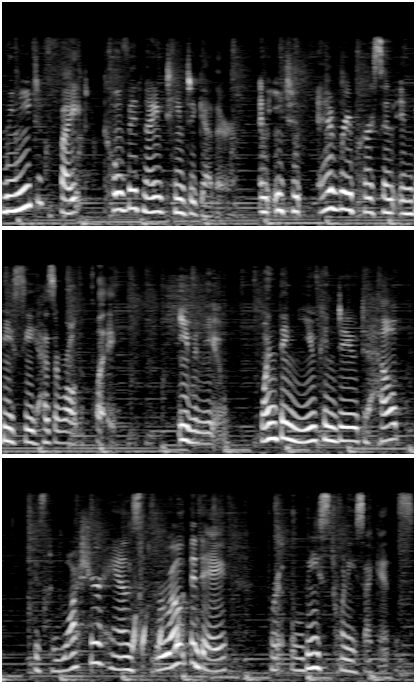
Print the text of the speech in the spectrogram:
We need to fight COVID-19 together, and each and every person in BC has a role to play, even you. One thing you can do to help is to wash your hands throughout the day for at least 20 seconds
